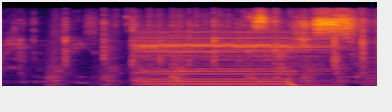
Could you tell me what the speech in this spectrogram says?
I hate when baseball. This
